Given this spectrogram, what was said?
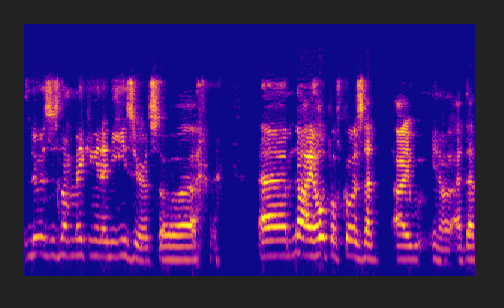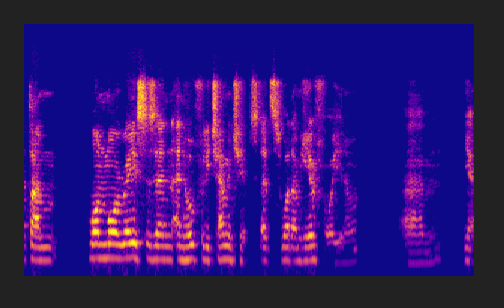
Lewis is not making it any easier. So, uh, um, no, I hope, of course, that I, you know, at that time won more races and, and hopefully championships. That's what I'm here for, you know. Um, yeah,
